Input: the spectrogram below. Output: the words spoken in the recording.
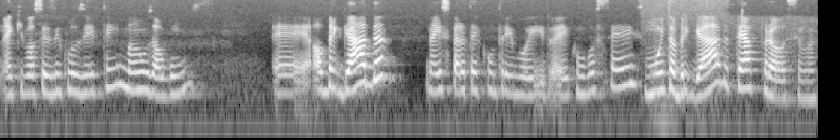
né, que vocês, inclusive, têm em mãos alguns. É, obrigada, né, espero ter contribuído aí com vocês. Muito obrigada, até a próxima.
